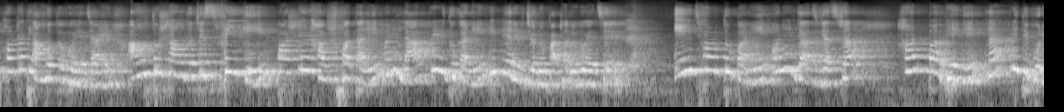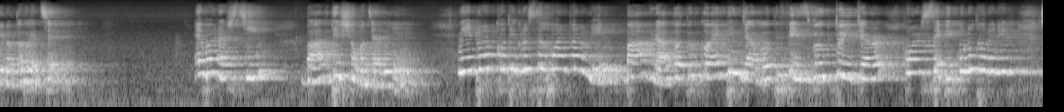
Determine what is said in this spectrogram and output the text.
হঠাৎই আহত হয়ে যায়। আহত শাল গাছের স্ত্রীকে পাশের হাসপাতালে মানে লাকড়ির দোকানে রিপেয়ারের জন্য পাঠানো হয়েছে। এই ঝড় তুফানে অনেক গাছ গাছরা হাত পা ভেঙে লাকড়িতে পরিণত হয়েছে। এবার আসছি বাঘদের সমাচার নিয়ে। নেটওয়ার্ক ক্ষতিগ্রস্ত হওয়ার কারণে বাঘরা গত কয়েকদিন যাবৎ ফেসবুক টুইটার হোয়াটসঅ্যাপে কোনো ধরনের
